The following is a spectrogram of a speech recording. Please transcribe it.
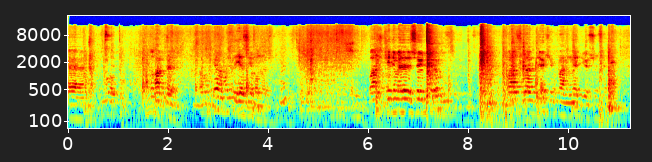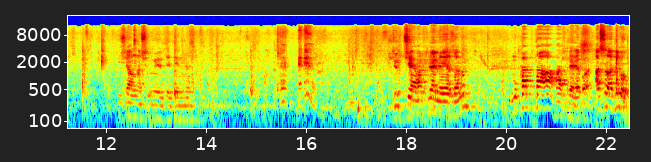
Ee, bu harflerin. Yazayım onları. Bazı kelimeleri söylüyorum. Bazıları diyor ki lan ne diyorsun sen? Bir şey anlaşılmıyor dediğinden. Türkçe harflerle yazalım. Mukatta'a harfleri. Asıl adı bu.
